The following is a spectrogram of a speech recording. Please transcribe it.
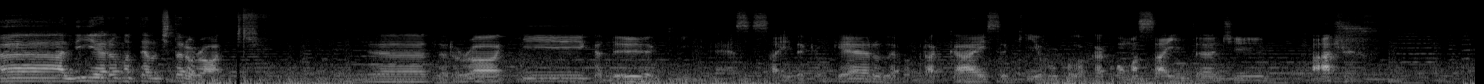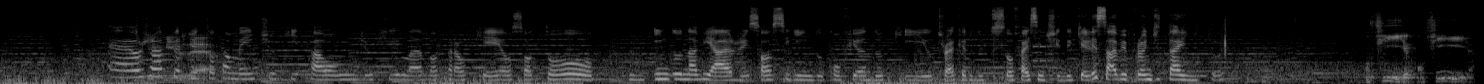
uh, ali era uma tela de Tarot Uh, cadê aqui? Essa saída que eu quero, leva pra cá. Isso aqui eu vou colocar como uma saída de baixo. É, eu já perdi leva. totalmente o que tá onde, o que leva para o que. Eu só tô indo na viagem, só seguindo, confiando que o tracker do Tissot faz sentido e que ele sabe pra onde tá indo. Confia, confia.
